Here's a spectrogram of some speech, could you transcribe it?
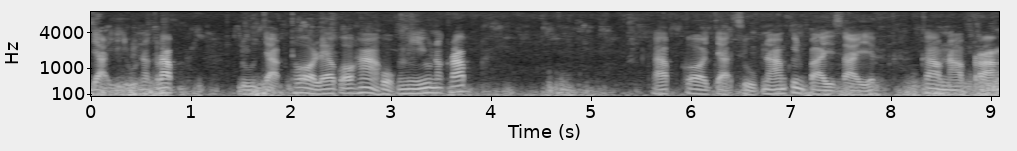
ใหญ่อยู่นะครับ ดูจากท่อแล้วก็ห้าหกนิ้วนะครับ ครับก็จะสูบน้ำขึ้นไปใส่ข้าวนาปรัง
